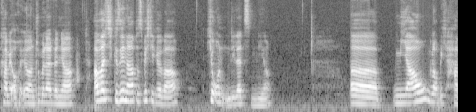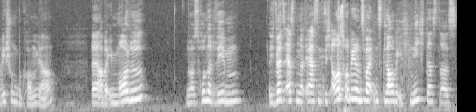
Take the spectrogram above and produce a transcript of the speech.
kann mir auch irren. Tut mir leid, wenn ja. Aber was ich gesehen habe, das Wichtige war, hier unten, die letzten hier. Äh, Miau, glaube ich, habe ich schon bekommen, ja. Äh, aber Immortal, du hast 100 Leben. Ich werde es erstmal erstens nicht ausprobieren und zweitens glaube ich nicht, dass das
